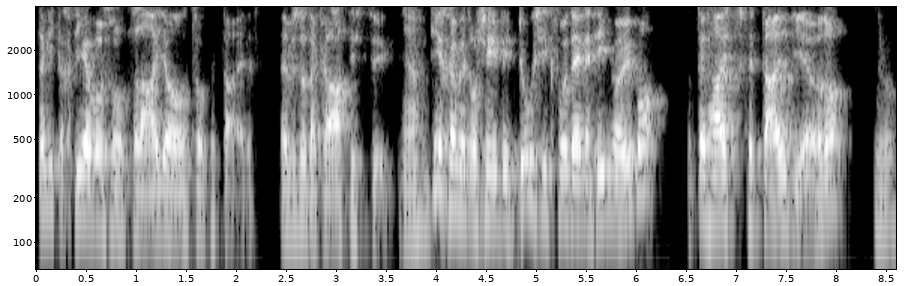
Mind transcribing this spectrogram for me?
da gibt es die, die so Flyer und so verteilen. Eben so der Gratis-Zeug. ja. Und die kommen wahrscheinlich tausend von diesen Dingen über. Und dann heisst es, verteil die, oder? Ja.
